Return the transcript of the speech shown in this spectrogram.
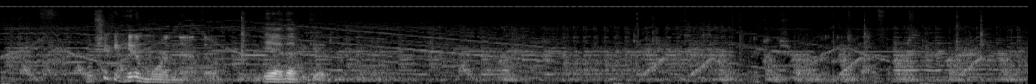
I wish I could hit him more than that, though. yeah, that'd be good. Actually, should probably make these platforms.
